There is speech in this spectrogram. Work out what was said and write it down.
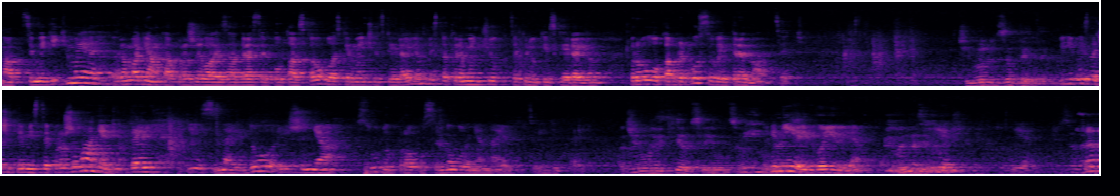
над цими дітьми. Громадянка проживає за адресою Полтавська область, Кременчуцький район, місто Кременчук, це Крюківський район, провулок Абрикосовий, 13. Чи будуть запити? І визначити місце проживання дітей із нею до рішення суду про усиновлення нею цих дітей. А чоловік є в цій? Він є і воює. Є. Є. Що?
